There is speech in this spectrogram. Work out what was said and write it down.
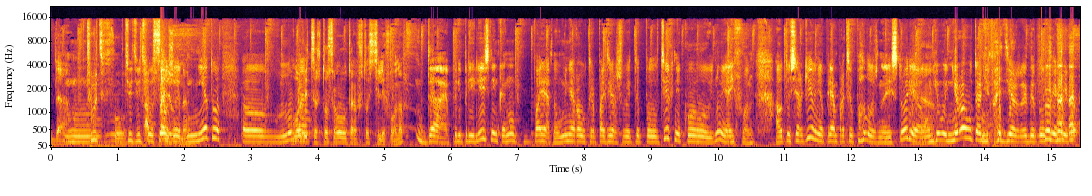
Да. Тьфу-тьфу. тю-тю-тю, тоже нету. Э, ну, Ловится что с роутеров, что с телефонов. да, при прелестненько, ну, понятно, у меня роутер поддерживает Apple технику, ну и iPhone. А вот у Сергея у него прям противоположная история. Да. У него ни роутер не поддерживает Apple технику,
